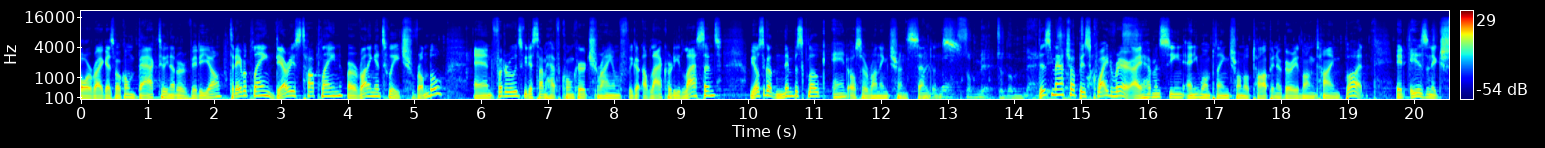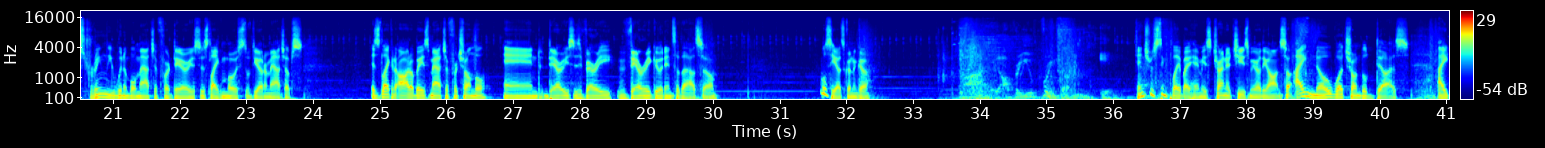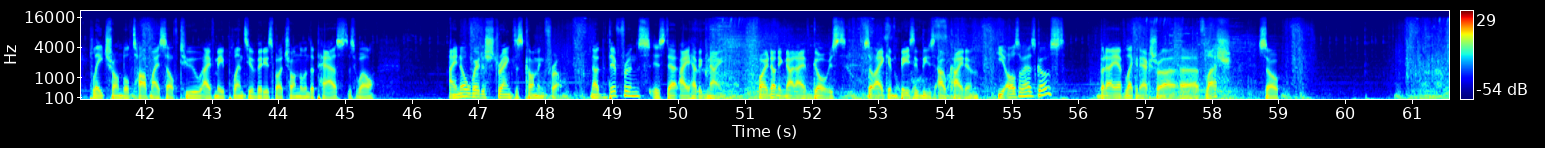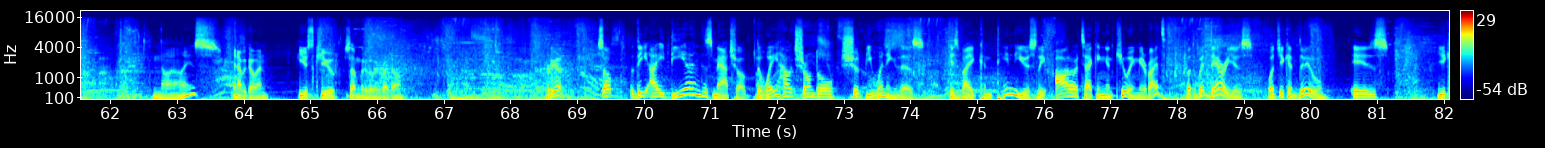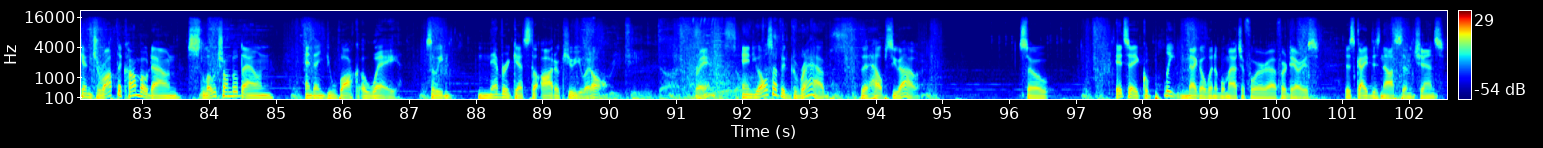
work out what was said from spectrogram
Alright guys, welcome back to another video. Today we're playing Darius top lane. We're running into a Trundle. And for the roots, we this time have Conquer, Triumph, we got Alacrity, Last Stand. We also got Nimbus Cloak and also running Transcendence. This matchup is quite rare. I haven't seen anyone playing Trundle top in a very long time. But it is an extremely winnable matchup for Darius, just like most of the other matchups. It's like an auto-based matchup for Trundle, and Darius is very, very good into that, so... We'll see how it's gonna go. Interesting play by him. He's trying to cheese me early on. So I know what Trundle does. I play Trundle top myself too. I've made plenty of videos about Trundle in the past as well. I know where the strength is coming from. Now, the difference is that I have Ignite. Or not Ignite, I have Ghost. So I can basically just out-kite him. He also has Ghost, but I have like an extra uh, Flash. So... Nice. And now we go in. He used Q, so I'm gonna go in right now. Pretty good. So, the idea in this matchup, the way how Trundle should be winning this, is by continuously auto-attacking and queuing me, right? But with Darius, what you can do is you can drop the combo down, slow Trundle down, and then you walk away. So he never gets to auto-queue you at all. Right? And you also have a grab that helps you out. So it's a complete mega winnable matchup for uh, for Darius. This guy does not stand a chance.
